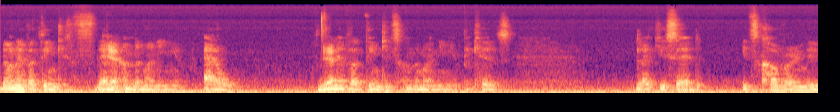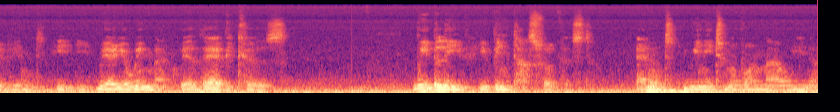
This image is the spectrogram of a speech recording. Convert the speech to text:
Don't ever think it's them undermining you at all. Never think it's undermining you because, like you said, it's cover and move, and we are your wingman. We are there because we believe you've been task focused, and we need to move on now. You know,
